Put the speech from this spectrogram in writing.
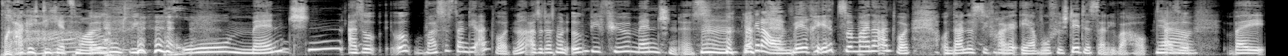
Frage ich ja, dich jetzt mal. Irgendwie pro Menschen? Also was ist dann die Antwort? Ne? Also dass man irgendwie für Menschen ist. Hm, ja genau. Wäre jetzt so meine Antwort. Und dann ist die Frage, ja, wofür steht es dann überhaupt? Ja. Also weil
